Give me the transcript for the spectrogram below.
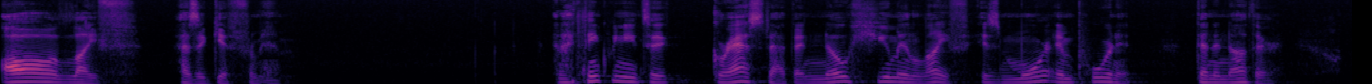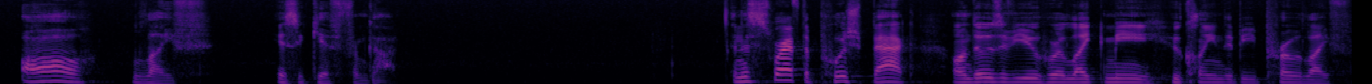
all life as a gift from Him. And I think we need to grasp that, that no human life is more important than another. All life is a gift from God. And this is where I have to push back on those of you who are like me who claim to be pro life.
